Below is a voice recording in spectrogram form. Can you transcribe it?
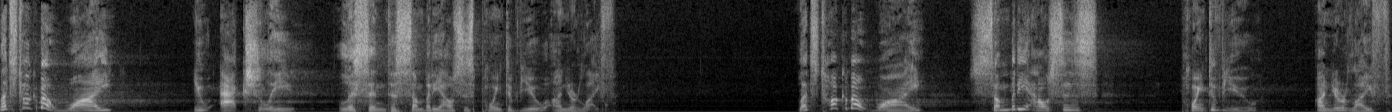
Let's talk about why you actually listen to somebody else's point of view on your life. Let's talk about why somebody else's point of view on your life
